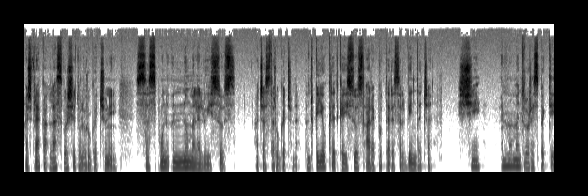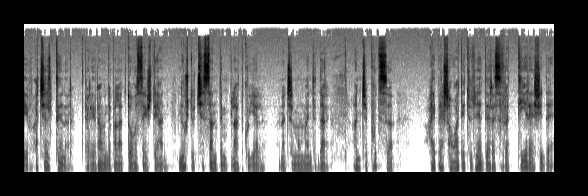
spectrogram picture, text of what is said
Aș vrea ca la sfârșitul rugăciunii să spun în numele lui Isus această rugăciune. Pentru că eu cred că Isus are putere să-l vindece. Și în momentul respectiv, acel tânăr, care era undeva la 20 de ani, nu știu ce s-a întâmplat cu el în acel moment, dar a început să aibă așa o atitudine de răzvrătire și de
